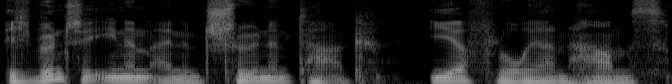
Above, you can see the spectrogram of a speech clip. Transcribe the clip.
Ich wünsche Ihnen einen schönen Tag. Ihr Florian Harms.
